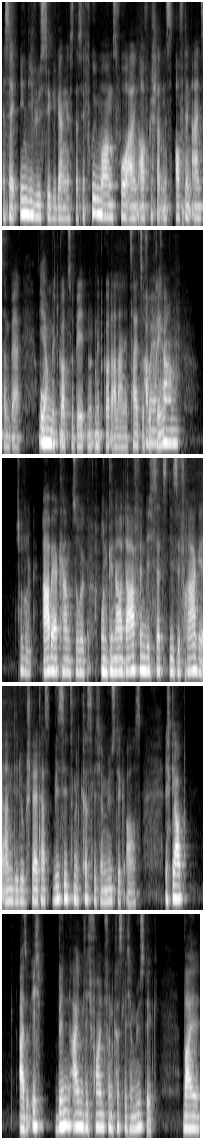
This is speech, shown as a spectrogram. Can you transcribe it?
dass er in die Wüste gegangen ist, dass er frühmorgens vor allen aufgestanden ist auf den einsamen Berg, um ja. mit Gott zu beten und mit Gott alleine Zeit zu Aber verbringen. Zurück. Aber er kam zurück. Und genau da, finde ich, setzt diese Frage an, die du gestellt hast, wie sieht es mit christlicher Mystik aus? Ich glaube, also ich bin eigentlich Freund von christlicher Mystik, weil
